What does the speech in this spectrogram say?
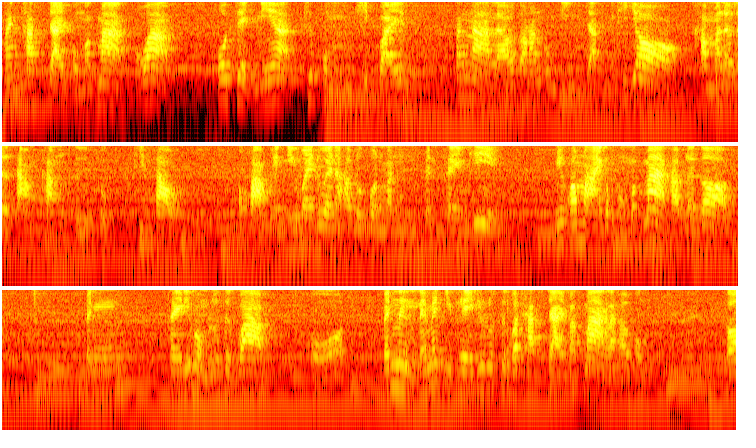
แม่งทัชใจผมมาก ๆ เพราะว่าโปรเจกต์เนี้ยที่ผมคิดไว้ ตั้งนานแล้วตอนนั้นผมดิ่งจากที่ย่อคำมาแล้วเหลือสามคำคือสุขที่เศร้าขอฝากเพลงนี้ไว้ด้วยนะครับ ทุกคนมันเป็นเพลงที่มีความหมายกับผมมากๆครับ แล้วก็เป็นเพลงที่ผมรู้สึกว่าโหเป็นหนึ่งในไม่กี่เพลงที่รู้สึกว่าทัชใจมากๆแล้วครับผมก็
